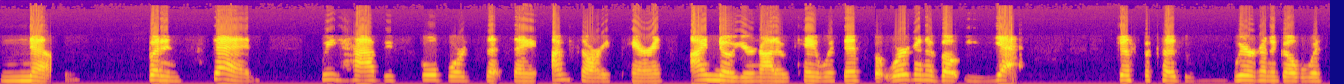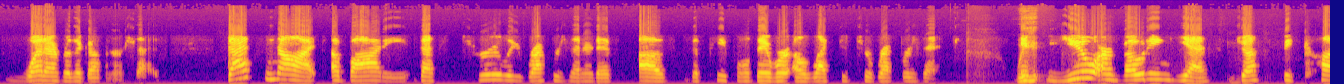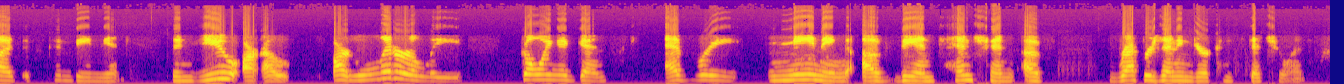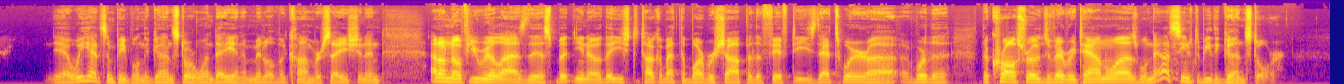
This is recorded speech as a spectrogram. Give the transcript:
no? But instead, we have these school boards that say, I'm sorry, parents, I know you're not okay with this, but we're going to vote yes just because we're going to go with whatever the governor says. That's not a body that's truly representative of the people they were elected to represent. We, if you are voting yes just because it's convenient, then you are are literally going against every meaning of the intention of representing your constituents. Yeah, we had some people in the gun store one day in the middle of a conversation, and I don't know if you realize this, but you know they used to talk about the barbershop of the '50s. That's where uh, where the the crossroads of every town was. Well, now it seems to be the gun store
